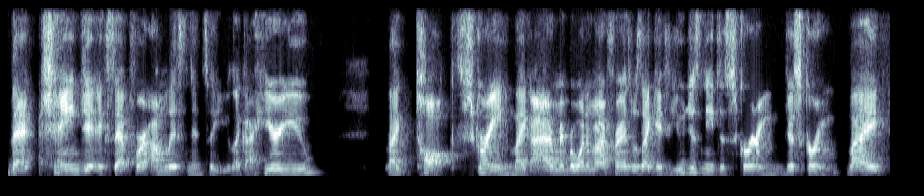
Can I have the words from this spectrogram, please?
that change it except for I'm listening to you. Like I hear you, like talk, scream. Like I remember one of my friends was like, if you just need to scream, just scream. Like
